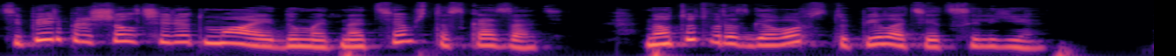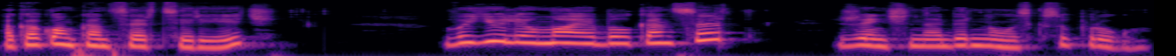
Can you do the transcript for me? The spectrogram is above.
Теперь пришел черед Майи думать над тем, что сказать. Но тут в разговор вступил отец Ильи. О каком концерте речь? В июле у Майи был концерт? Женщина обернулась к супругу.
